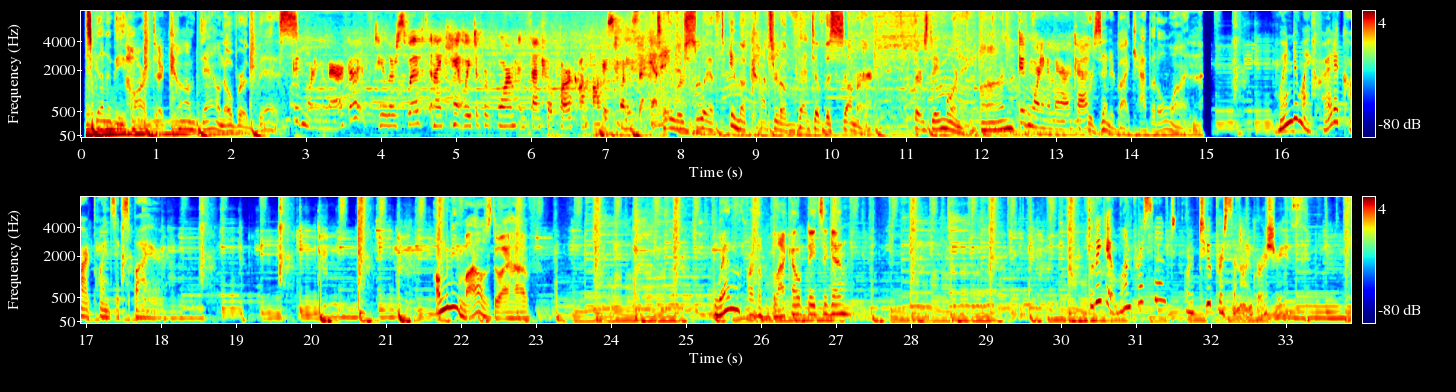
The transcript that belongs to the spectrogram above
It's gonna be hard to calm down over this. Good morning, America. It's Taylor Swift, and I can't wait to perform in Central Park on August 22nd. Taylor Swift in the concert event of the summer. Thursday morning on Good Morning, America. Presented by Capital One. When do my credit card points expire? How many miles do I have? When are the blackout dates again? Do we get 1% or 2% on groceries?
